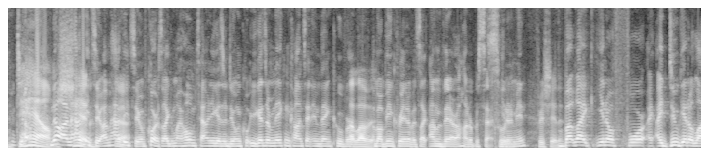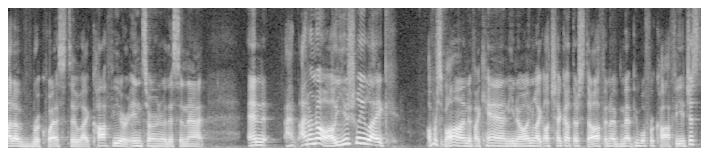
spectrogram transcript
God damn. No, I'm happy to. I'm happy Yeah. to. Of course, like my hometown, you guys are doing cool. You guys are making content in Vancouver. I love it. About being creative. It's like I'm there 100%. You know what I mean? Appreciate it. But like, you know, for I, I do get a lot of requests to like coffee or intern or this and that. And I, I don't know, I'll usually like I'll respond if I can, you know, and like I'll check out their stuff and I've met people for coffee. It just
